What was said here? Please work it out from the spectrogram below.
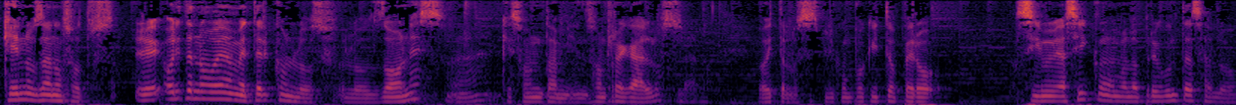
¿qué nos da a nosotros? Eh, ahorita no voy a meter con los, los dones, ¿ah? que son también, son regalos. Claro. Ahorita los explico un poquito, pero si así como me lo preguntas a lo,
